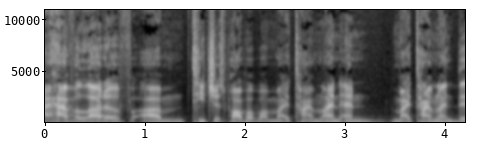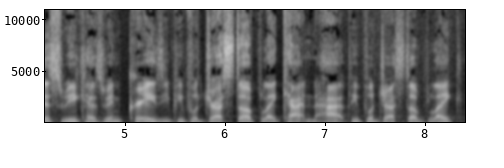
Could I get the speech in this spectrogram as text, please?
I have a lot of um, teachers pop up on my timeline, and my timeline this week has been crazy. People dressed up like Cat in the Hat. People dressed up like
